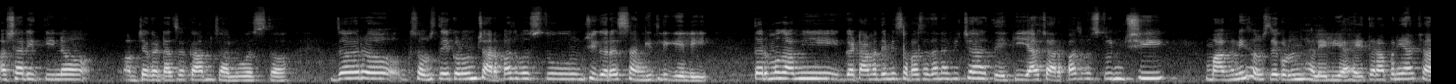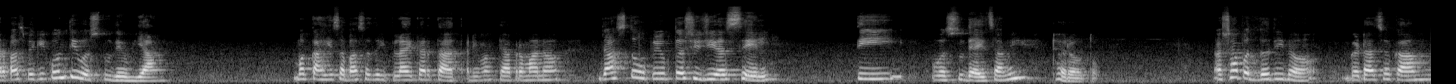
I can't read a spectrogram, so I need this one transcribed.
अशा रीतीनं आमच्या गटाचं काम चालू असतं. जर संस्थेकडून चार पाच वस्तूंची गरज सांगितली गेली तर मग आम्ही गटामध्ये मी सभासदांना विचारते की या चार पाच वस्तूंची मागणी संस्थेकडून झालेली आहे तर आपण या चार पाचपैकी कोणती वस्तू देऊया? मग काही सभासद रिप्लाय करतात आणि मग त्याप्रमाणे जास्त उपयुक्त अशी जी असेल ती वस्तू द्यायचं आम्ही ठरवतो. अशा पद्धतीनं गटाचं काम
